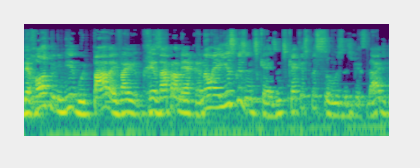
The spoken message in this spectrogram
derrota o inimigo e para e vai rezar pra Meca. Não é isso que a gente quer. A gente quer que as pessoas da diversidade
